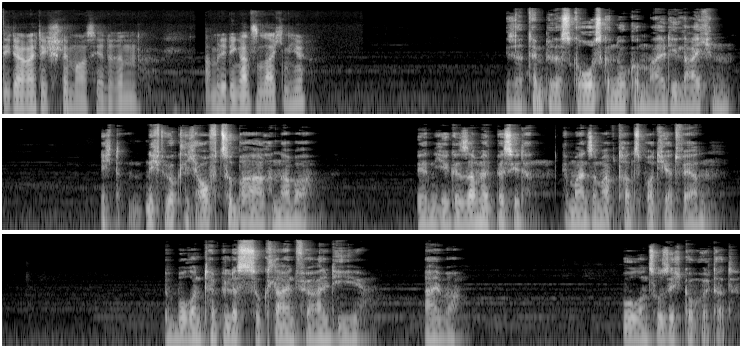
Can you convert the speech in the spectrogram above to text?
sieht ja richtig schlimm aus hier drin. Haben wir die ganzen Leichen hier? Dieser Tempel ist groß genug, um all die Leichen nicht, nicht wirklich aufzubahren, aber werden hier gesammelt, bis sie dann gemeinsam abtransportiert werden. Der Boron-Tempel ist zu klein für all die Leiber. die Boron zu sich geholt hat.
